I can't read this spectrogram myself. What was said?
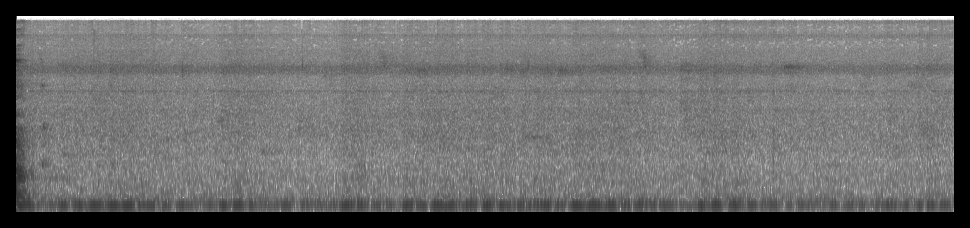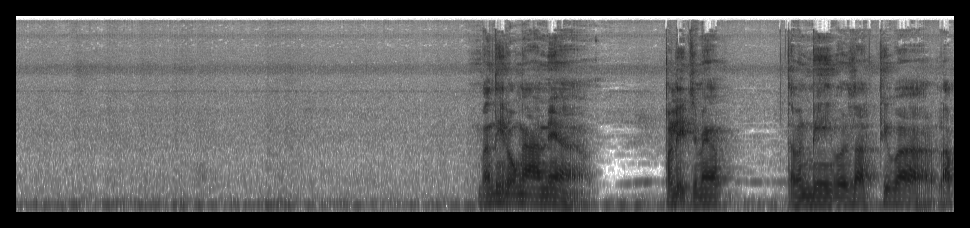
ครับบางทีโรงงานเนี่ย ผลิตใช่ไหมครับ แต่มันมีบริษัทที่ว่ารับ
